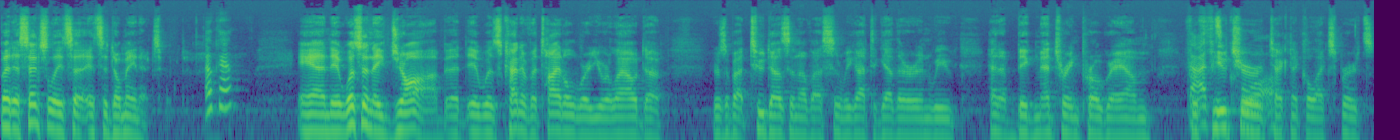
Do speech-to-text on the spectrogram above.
but essentially it's a it's a domain expert. Okay. And it wasn't a job. It, it was kind of a title where you were allowed. To, there's about two dozen of us, and we got together and we had a big mentoring program for That's future cool. technical experts.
